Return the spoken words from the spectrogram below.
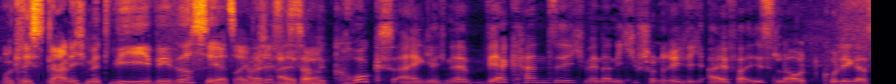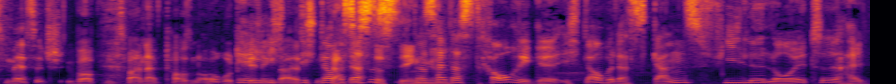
und kriegst gar nicht mit, wie, wie wirst du jetzt Aber eigentlich das ist doch Alpha? eine Krux eigentlich, ne? Wer kann sich, wenn er nicht schon richtig Alpha ist, laut Kollegas Message überhaupt ein zweieinhalbtausend Euro Training ich, leisten? ich glaube, Das das, ist das Ding, das ist halt ja. das Traurige. Ich glaube, dass ganz viele Leute halt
